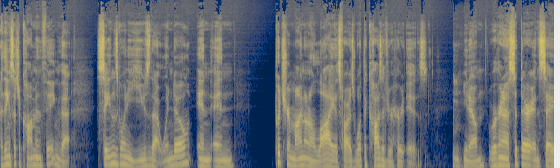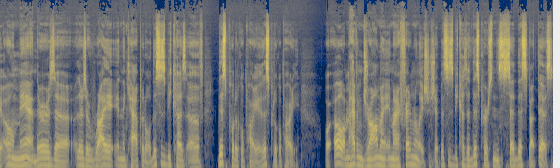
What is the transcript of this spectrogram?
I think it's such a common thing that Satan's going to use that window and and put your mind on a lie as far as what the cause of your hurt is. Hmm. You know, we're gonna sit there and say, "Oh man, there's a there's a riot in the Capitol. This is because of this political party or this political party." Or, "Oh, I'm having drama in my friend relationship. This is because of this person said this about this."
